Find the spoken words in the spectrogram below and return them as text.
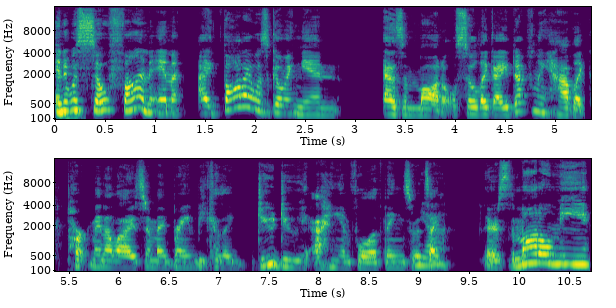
And it was so fun. And I thought I was going in as a model. So like I definitely have like compartmentalized in my brain because I do do a handful of things. So it's yeah. like there's the model me,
